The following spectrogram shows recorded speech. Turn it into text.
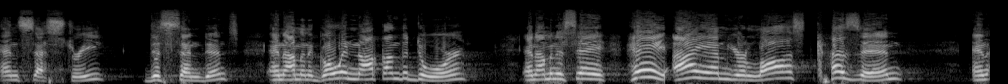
ancestry descendants, and I'm going to go and knock on the door, and I'm going to say, Hey, I am your lost cousin, and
